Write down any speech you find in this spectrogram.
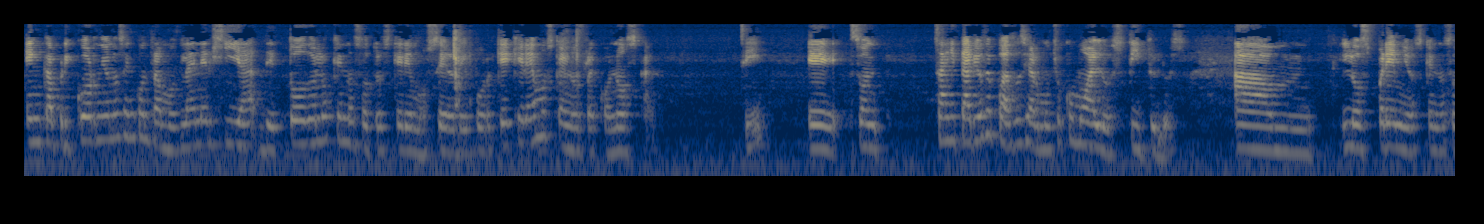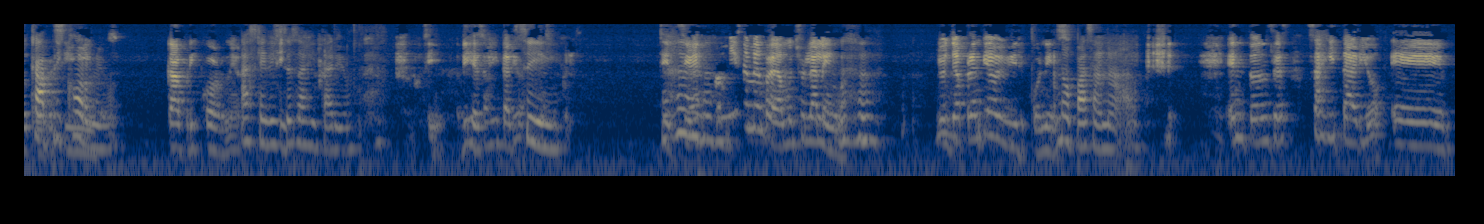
en Capricornio nos encontramos la energía de todo lo que nosotros queremos ser, de por qué queremos que nos reconozcan. ¿Sí? Eh, son, Sagitario se puede asociar mucho como a los títulos, a mm, los premios que nosotros Capricornio. Capricornio. Hasta ah, que Sagitario. Sí, dije Sagitario. Sí. Sí, sí, a mí se me enreda mucho la lengua. Yo ya aprendí a vivir con eso. No pasa nada. Entonces, Sagitario, eh,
